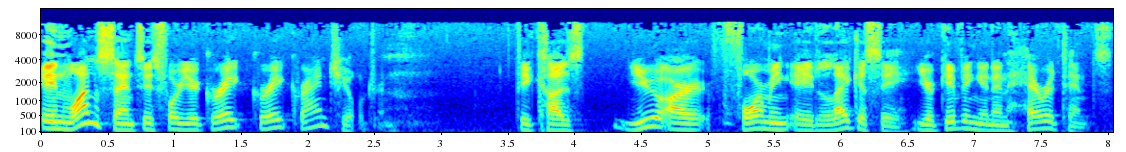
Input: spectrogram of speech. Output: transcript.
in one sense, is for your great great grandchildren because you are forming a legacy. You're giving an inheritance,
